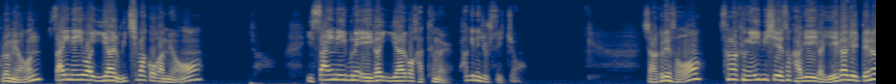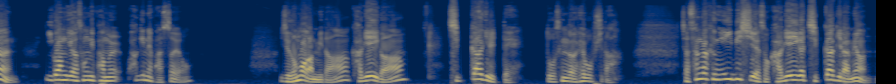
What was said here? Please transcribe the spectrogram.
그러면 sin A와 2R 위치 바꿔가며 자, 이 sin A분의 A가 2R과 같음을 확인해 줄 수 있죠. 자, 그래서 삼각형 ABC에서 각 A가 예각일 때는 이 관계가 성립함을 확인해 봤어요. 이제 넘어갑니다. 각 A가 직각일 때 또 생각을 해봅시다. 자, 삼각형 ABC에서 각 A가 직각이라면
